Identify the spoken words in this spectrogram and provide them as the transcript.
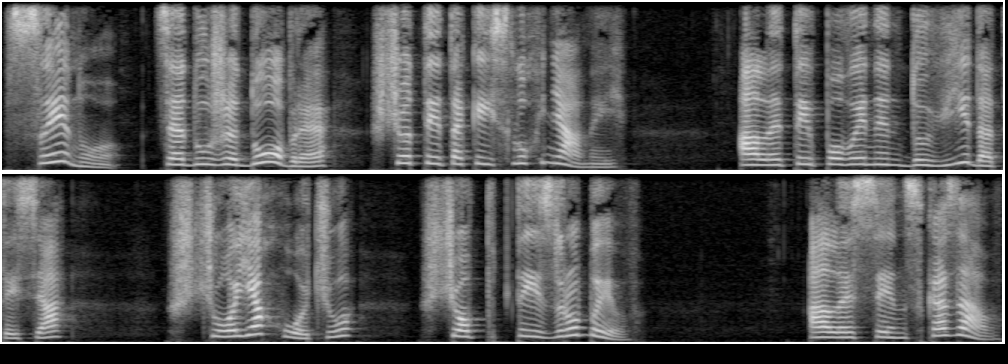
Сину, це дуже добре, що ти такий слухняний, але ти повинен довідатися, що я хочу, щоб ти зробив. Але син сказав:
